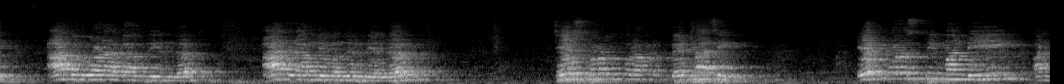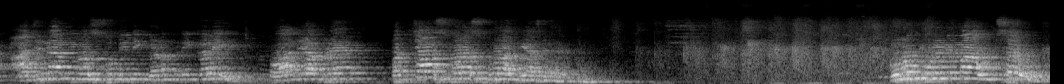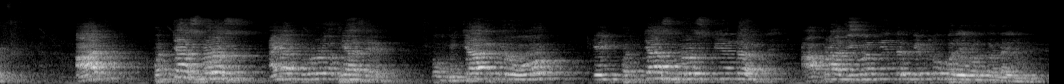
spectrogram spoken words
આ બરવાડા ગામની અંદર, આ જ રામજી મંદિરની અંદર જે સ્થળ ઉપર આપણે બેઠા છીએ, એક વર્ષથી માંડી અને આજના દિવસ સુધીની ગણતરી કરી, તો આજે આપણે પચાસ વર્ષ પૂરા થયા છે ગુરુ પૂર્ણિમા ઉત્સવ આજ પચાસ વર્ષ અહીંયા પૂર્ણ થયા છે. તો વિચાર કરો કે એ પચાસ વર્ષની અંદર આપણા જીવનની અંદર કેટલું પરિવર્તન આવ્યું?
